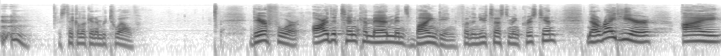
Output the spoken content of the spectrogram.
Let's take a look at number 12. Therefore, are the Ten Commandments binding for the New Testament Christian? Now, right here, I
